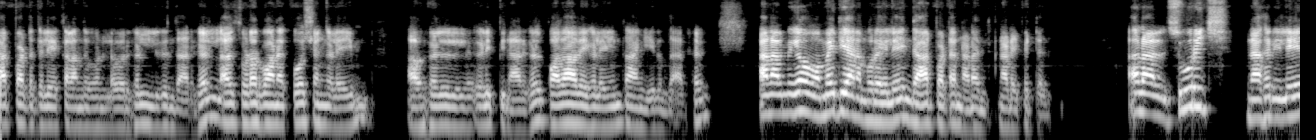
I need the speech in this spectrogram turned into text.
ஆர்ப்பாட்டத்திலே கலந்து கொண்டவர்கள் இருந்தார்கள். அது தொடர்பான கோஷங்களையும் அவர்கள் எழுப்பினார்கள் பதாதைகளையும் தாங்கி இருந்தார்கள் ஆனால் மிகவும் அமைதியான முறையிலே இந்த ஆர்ப்பாட்டம் நட நடைபெற்றது. ஆனால் சூரிச் நகரிலே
